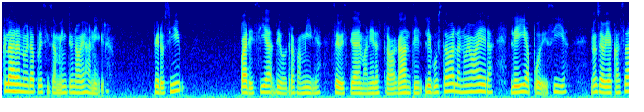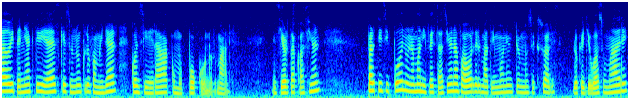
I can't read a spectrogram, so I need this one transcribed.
Clara no era precisamente una abeja negra, pero sí parecía de otra familia, se vestía de manera extravagante, le gustaba la nueva era, leía poesía, No se había casado y tenía actividades que su núcleo familiar consideraba como poco normales. En cierta ocasión, participó en una manifestación a favor del matrimonio entre homosexuales, lo que llevó a su madre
